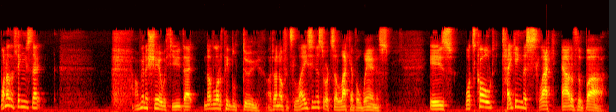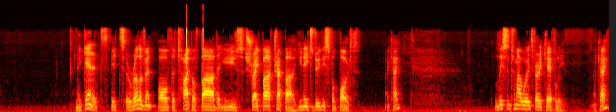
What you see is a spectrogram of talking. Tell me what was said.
one of the things that I'm going to share with you that not a lot of people do, I don't know if it's laziness or it's a lack of awareness, is what's called taking the slack out of the bar. And again, it's it's irrelevant of the type of bar that you use, straight bar, trap bar. You need to do this for both. Okay? Listen to my words very carefully. Okay?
